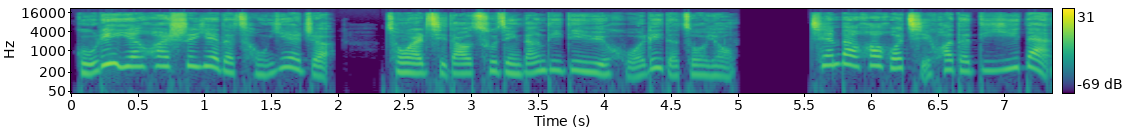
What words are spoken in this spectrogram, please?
鼓励烟花事业的从业者，从而起到促进当地地域活力的作用。牵绊花火企划的第一弹，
